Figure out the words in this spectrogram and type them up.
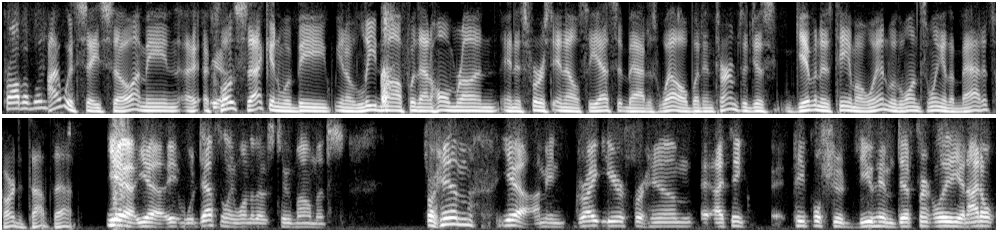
Probably. I would say so. I mean, a, a yeah. close second would be you know leading off with that home run in his first NLCS at bat as well. But in terms of just giving his team a win with one swing of the bat, it's hard to top that. Yeah, yeah, it was definitely one of those two moments for him. Yeah, I mean, great year for him. I think people should view him differently, and I don't.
